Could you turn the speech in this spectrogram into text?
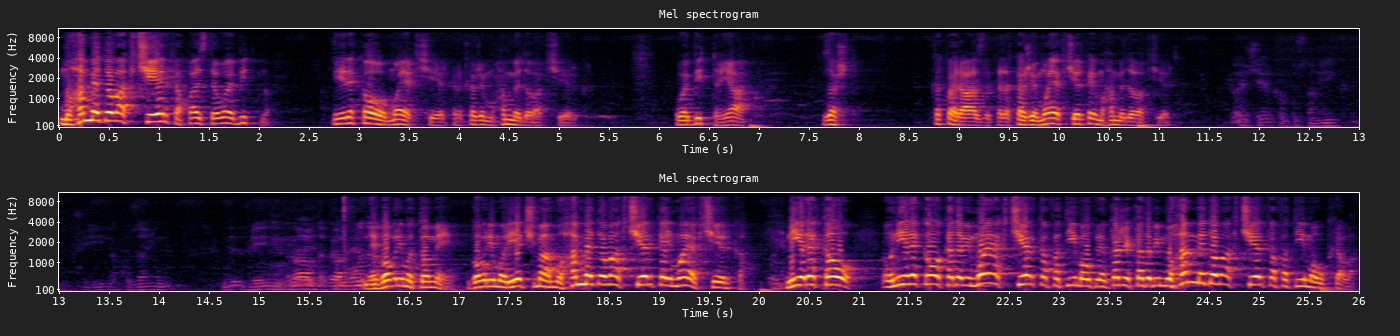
Muhammedova kćerka, pazite, ovo je bitno. Nije rekao moja kćerka, ne kaže Muhammedova kćerka. Ovo je bitno, jako. Zašto? Kakva je razlika? Da kaže moja kćerka i Muhammedova kćerka. To je kćerka poslanika. Znači, ako za nju vrijedi pravo da kao Ne govorimo o tome. Govorimo o riječima Muhammedova kćerka i moja kćerka. Nije rekao, on nije rekao kada bi moja kćerka Fatima ukrala. Kaže kada bi Muhammedova kćerka Fatima ukrala.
